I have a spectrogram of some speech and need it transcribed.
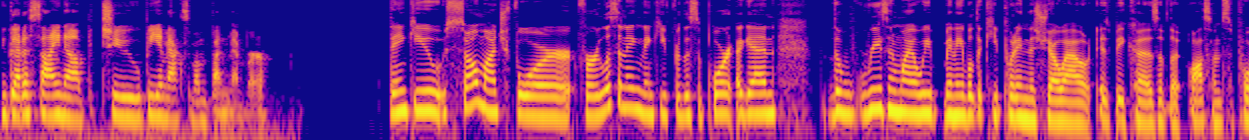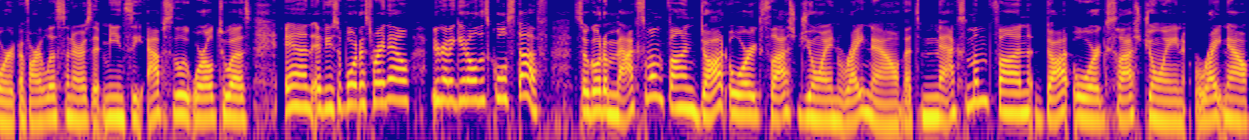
you got to sign up to be a Maximum Fun member. Thank you so much for for listening. Thank you for the support. Again, the reason why we've been able to keep putting the show out is because of the awesome support of our listeners. It means the absolute world to us. And if you support us right now, you're going to get all this cool stuff. So go to maximumfun.org slash join right now. That's maximumfun.org slash join right now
